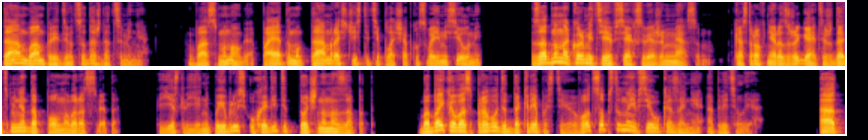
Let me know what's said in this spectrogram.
Там вам придется дождаться меня. Вас много, поэтому там расчистите площадку своими силами. Заодно накормите всех свежим мясом. Костров не разжигайте, ждать меня до полного рассвета. Если я не появлюсь, уходите точно на запад. Бабайка вас проводит до крепости. Вот, собственно, и все указания, — ответил я. А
